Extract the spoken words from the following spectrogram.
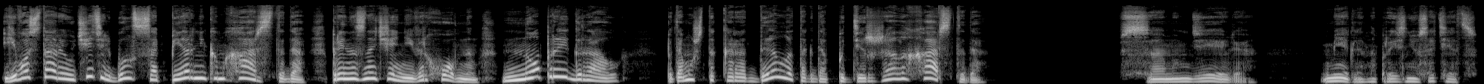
Его старый учитель был соперником Харстеда при назначении Верховным, но проиграл, потому что Караделла тогда поддержала Харстеда. «В самом деле», — медленно произнес отец,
